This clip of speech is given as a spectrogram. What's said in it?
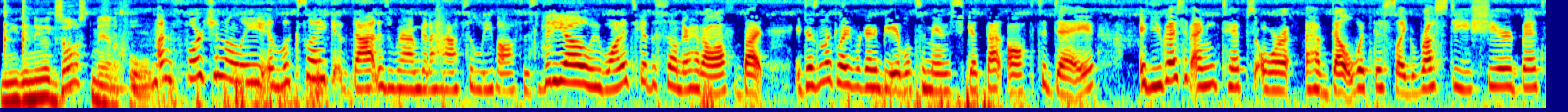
need a new exhaust manifold. Unfortunately, it looks like that is where I'm gonna have to leave off this video. We wanted to get the cylinder head off, but it doesn't look like we're gonna be able to manage to get that off today. If you guys have any tips or have dealt with this like rusty sheared bits,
